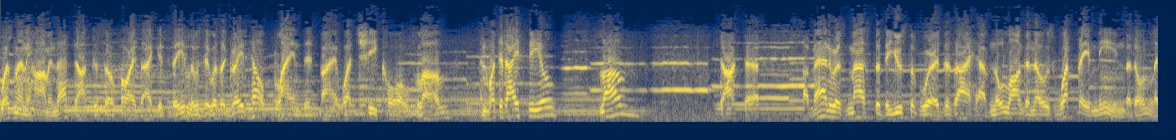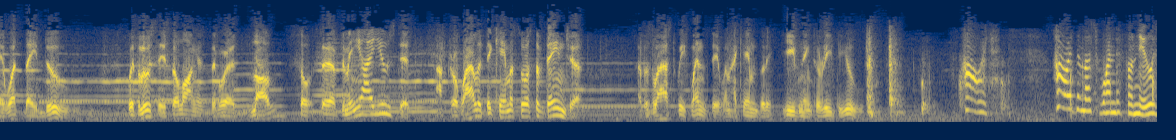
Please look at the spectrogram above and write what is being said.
Wasn't any harm in that, Doctor, so far as I could see. Lucy was a great help, blinded by what she called love. And what did I feel? Love? Doctor, a man who has mastered the use of words as I have no longer knows what they mean, but only what they do. With Lucy, so long as the word love so served me, I used it. After a while, it became a source of danger. That was last week, Wednesday, when I came the evening to read to you. Howard. Howard, the most wonderful news.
